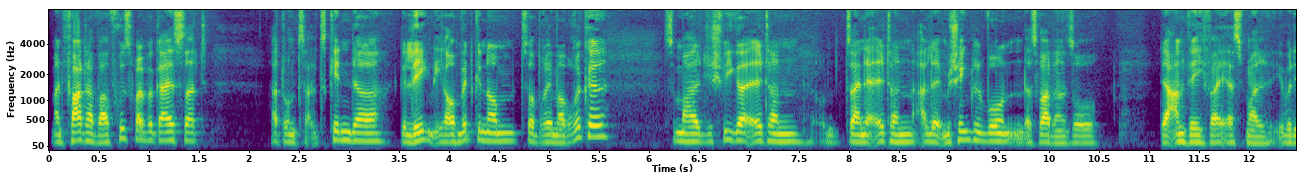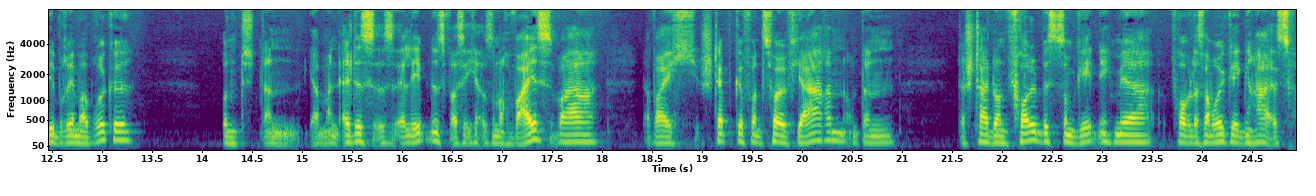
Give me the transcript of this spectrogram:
mein Vater war Fußball begeistert, hat uns als Kinder gelegentlich auch mitgenommen zur Bremer Brücke, zumal die Schwiegereltern und seine Eltern alle im Schinkel wohnten. Das war dann so, der Anweg war erstmal über die Bremer Brücke. Und dann, ja, mein ältestes Erlebnis, was ich also noch weiß, war, da war ich Steppke von zwölf Jahren und dann das Stadion voll bis zum geht nicht mehr, VfL Osnabrück gegen HSV.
